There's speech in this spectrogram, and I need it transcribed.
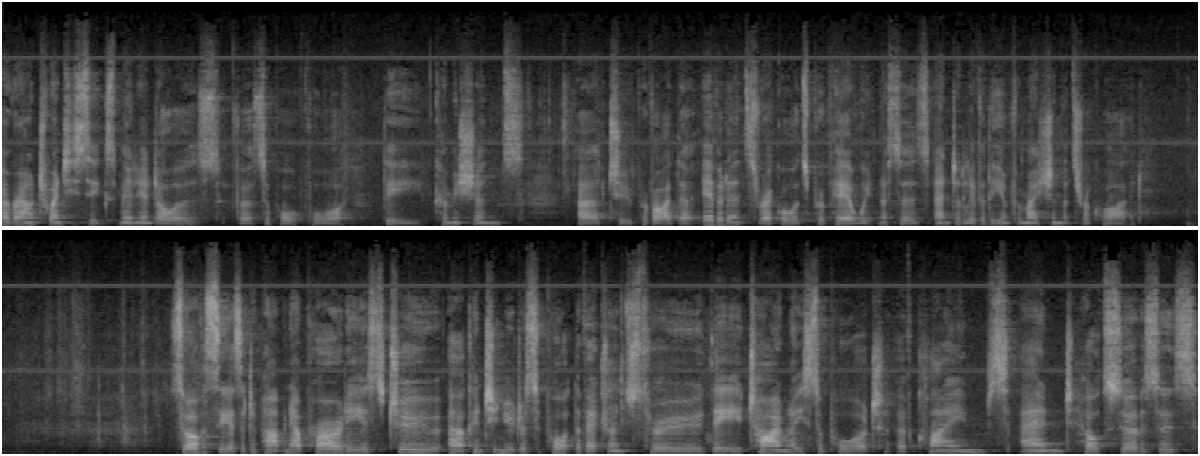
around $26 million for support for the commissions uh, to provide the evidence, records, prepare witnesses and deliver the information that's required. So obviously as a department our priority is to uh, continue to support the veterans through the timely support of claims and health services,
